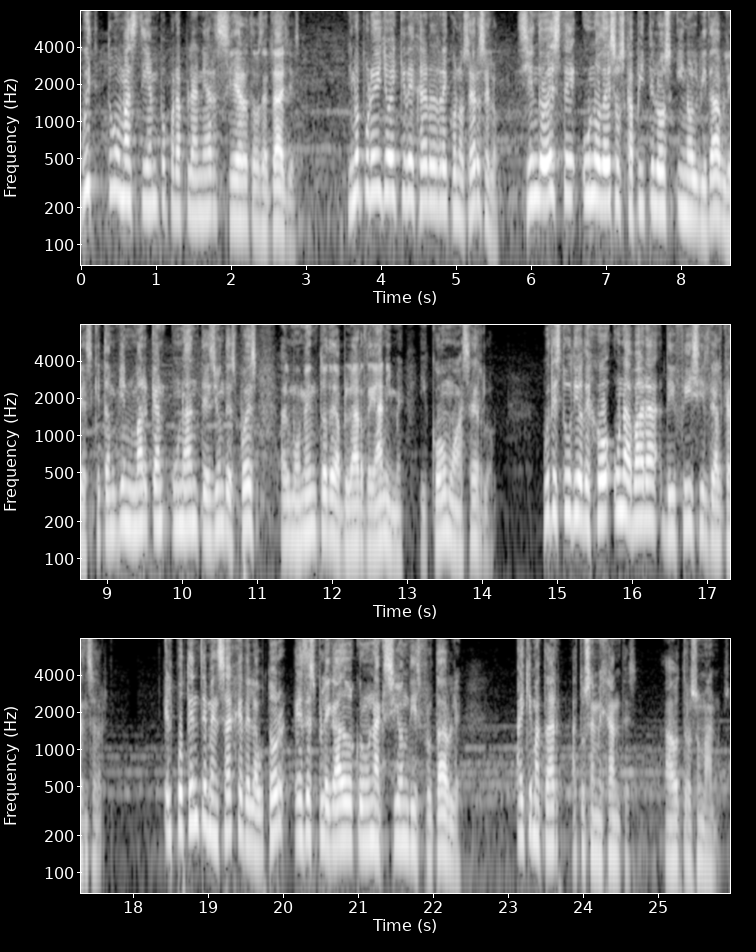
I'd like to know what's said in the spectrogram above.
Witt tuvo más tiempo para planear ciertos detalles, y no por ello hay que dejar de reconocérselo, siendo este uno de esos capítulos inolvidables que también marcan un antes y un después al momento de hablar de anime y cómo hacerlo. Wood Studio dejó una vara difícil de alcanzar. El potente mensaje del autor es desplegado con una acción disfrutable. Hay que matar a tus semejantes, a otros humanos.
